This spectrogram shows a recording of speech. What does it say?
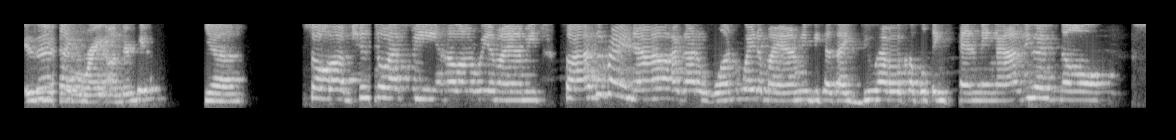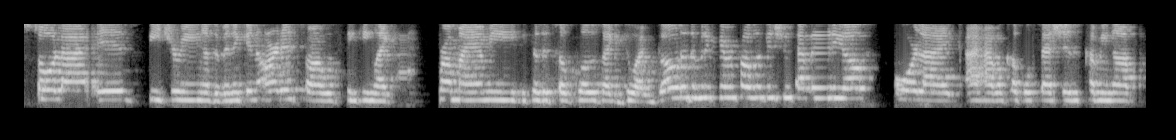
Isn't it like right under here? Yeah. So um, Chisel asked me how long are we in Miami. So as of right now, I got a one way to Miami because I do have a couple things pending. As you guys know, Sola is featuring a Dominican artist. So I was thinking like from Miami because it's so close. Like, do I go to Dominican Republic and shoot that video, or like I have a couple sessions coming up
